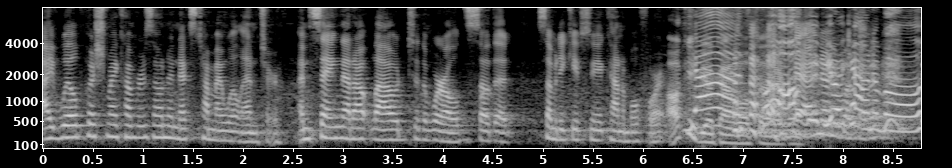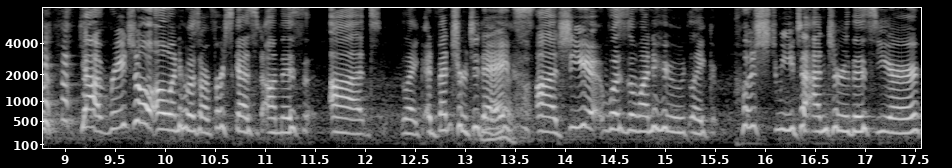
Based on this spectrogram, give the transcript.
I will push my comfort zone, and next time I will enter. I'm saying that out loud to the world so that somebody keeps me accountable for it. I'll keep Yes, you accountable to we'll Yeah, keep you you accountable. yeah, Rachel Owen, who was our first guest on this uh, t- like adventure today, Yes. uh, she was the one who like pushed me to enter this year,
